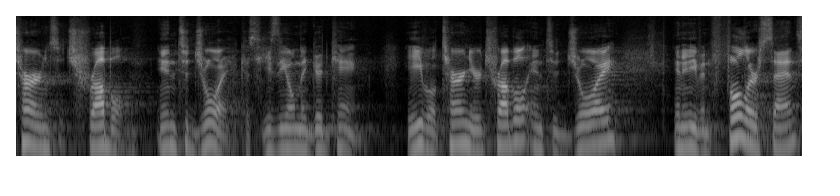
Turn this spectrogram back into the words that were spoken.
turns trouble into joy because he's the only good king. He will turn your trouble into joy in an even fuller sense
